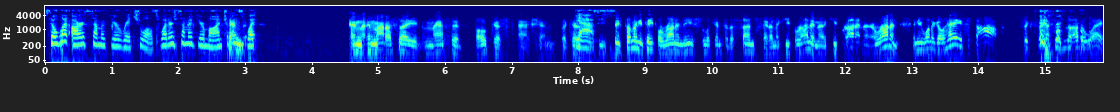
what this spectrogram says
So what are some of your rituals? What are some of your mantras? And, what and, and might I say, massive focused action because yes. you see so many people running east looking for the sunset, and they keep running and they keep running and running, and you want to go, hey, stop! Success is the other way.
